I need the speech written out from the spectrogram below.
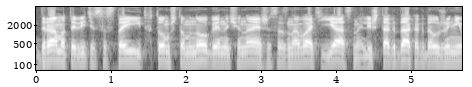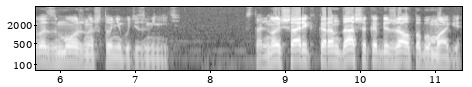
Драма-то ведь и состоит в том, что многое начинаешь осознавать ясно лишь тогда, когда уже невозможно что-нибудь изменить. Стальной шарик карандашика бежал по бумаге.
